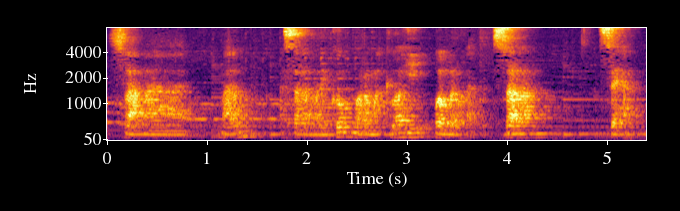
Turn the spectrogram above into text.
Selamat malam Assalamualaikum warahmatullahi wabarakatuh. Salam sehat.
